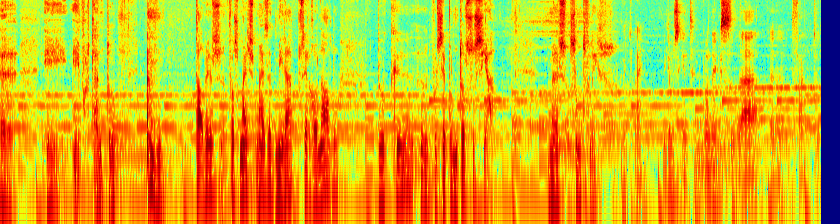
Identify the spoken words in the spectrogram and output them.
Eh, e, e, portanto, talvez fosse mais, mais admirado por ser Ronaldo do que eh, por ser promotor social. Mas sou muito feliz. Muito bem. Diga-me o seguinte: quando é que se dá, eh, de facto,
